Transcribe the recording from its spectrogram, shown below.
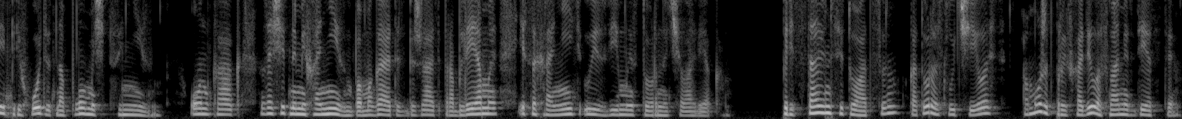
и приходит на помощь цинизм. Он как защитный механизм помогает избежать проблемы и сохранить уязвимые стороны человека. Представим ситуацию, которая случилась, а может происходила с вами в детстве.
